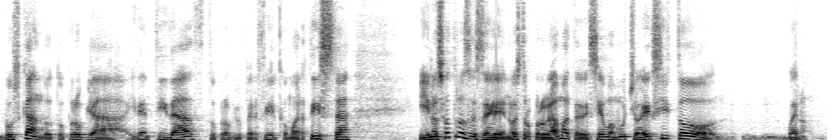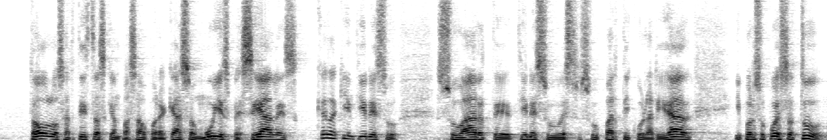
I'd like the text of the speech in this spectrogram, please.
buscando tu propia identidad, tu propio perfil como artista. Y nosotros desde nuestro programa te deseamos mucho éxito. Bueno, todos los artistas que han pasado por acá son muy especiales. Cada quien tiene su, su arte, tiene su, su particularidad. Y por supuesto tú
